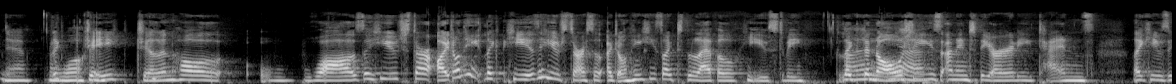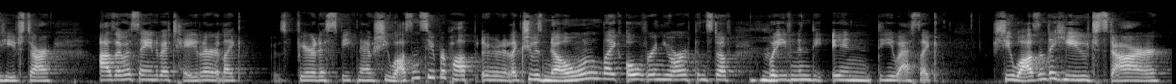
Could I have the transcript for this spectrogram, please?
yeah. Like walking. Jake Gyllenhaal was a huge star. I don't think like he is a huge star, so I don't think he's like to the level he used to be. Like the Uh, noughties and into the early tens, like he was a huge star. As I was saying about Taylor, like fearless speak now, she wasn't super popular. Like she was known like over in Europe and stuff, Mm-hmm. but even in the in the US, like she wasn't the huge star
